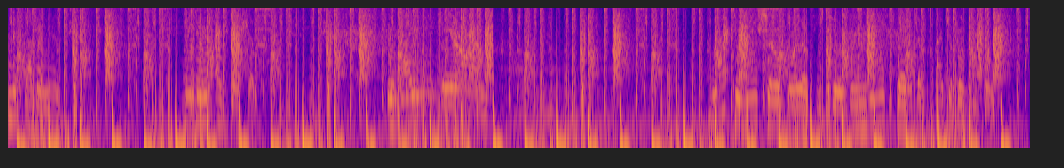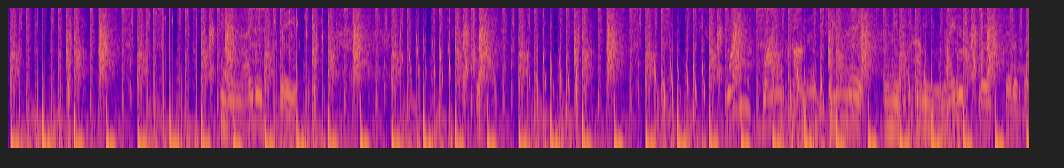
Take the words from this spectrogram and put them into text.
The government, freedom of worship, the right to bear arms. What do we show loyalty to when we say the Pledge of Allegiance? The United States. The flag. One promise you make when you become a United States citizen?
